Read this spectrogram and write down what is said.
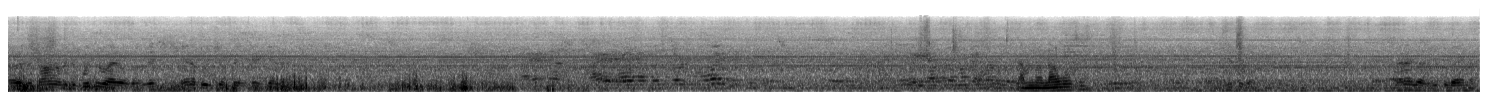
હવે તો સામે બધું કૂતરો આવ્યો હતો ને એને પૂછ્યું કે કઈ ક્યારે આમનું નામ જીતુભાઈના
